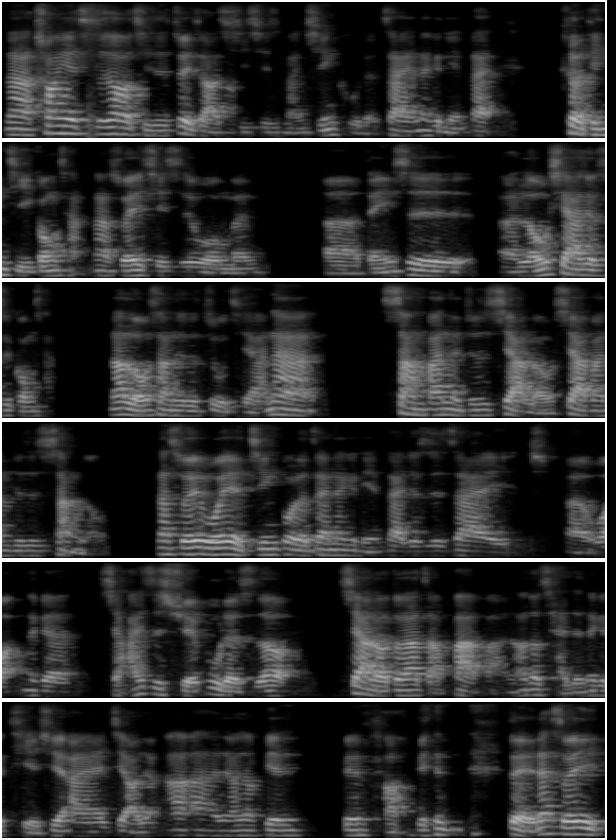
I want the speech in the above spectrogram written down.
那创业之后，其实最早期其实蛮辛苦的，在那个年代客厅级工厂，那所以其实我们呃等于是呃楼下就是工厂，那楼上就是住家，那上班的就是下楼，下班就是上楼。那所以我也经过了在那个年代，就是在呃我那个小孩子学步的时候，下楼都要找爸爸，然后都踩着那个铁屑哀哀叫，叫啊啊，然后边边跑边对。那所以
